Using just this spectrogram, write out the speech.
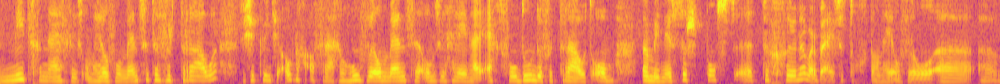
niet geneigd is om heel veel mensen te vertrouwen. Dus je kunt je ook nog afvragen hoeveel mensen om zich heen hij echt voldoende vertrouwt om een ministerspost te gunnen. Waarbij ze toch dan heel veel eh, ehm,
